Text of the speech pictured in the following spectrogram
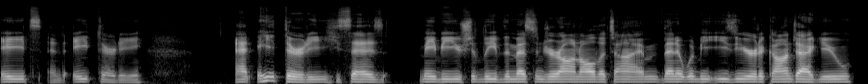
8, and 8.30. At 8.30, he says, maybe you should leave the messenger on all the time, then it would be easier to contact you.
